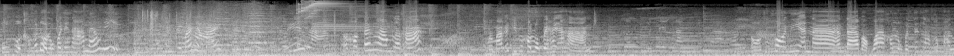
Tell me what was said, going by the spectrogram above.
ครูฝึกเขากระโดดลงไปในน้ำแล้วนี่ เห็นไหมเห็นไหมเขาเล่นล้างแล้วเขาเต้นรำเหรอคะมาม่าก็คิดว่าเขาลงไปให้อาหารเขาเล่นล้างกับปลาอ๋อทุกคนนี่อันนาอันดาบอกว่าเขาลงไปเต้นรำกับปลาโล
